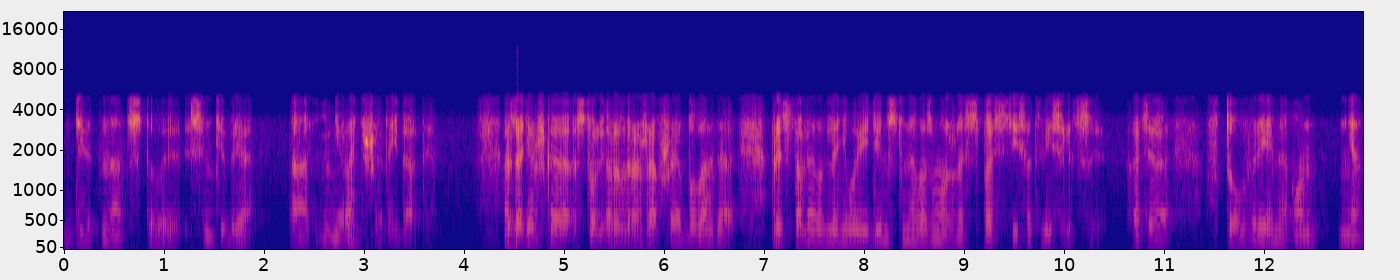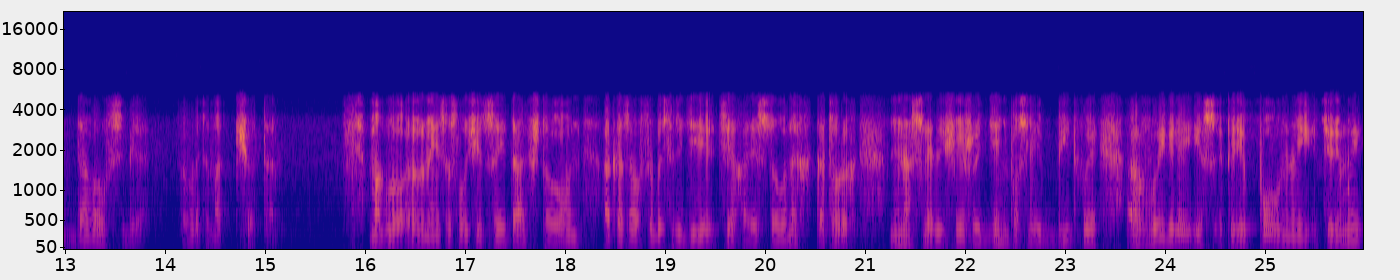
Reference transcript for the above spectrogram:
19 сентября, а не раньше этой даты. Задержка, столь раздражавшая Блада, представляла для него единственную возможность спастись от виселицы, хотя в то время он не отдавал себе в этом отчета. Могло, разумеется, случиться и так, что он оказался бы среди тех арестованных, которых на следующий же день после битвы вывели из переполненной тюрьмы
